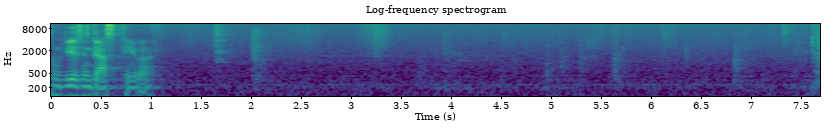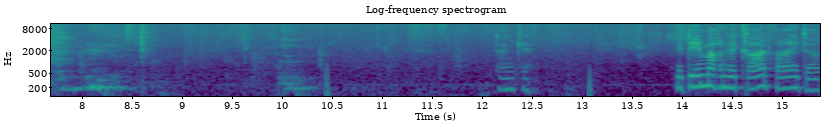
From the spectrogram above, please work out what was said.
Und wir sind Gastgeber. Danke. Mit dem machen wir gerade weiter.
